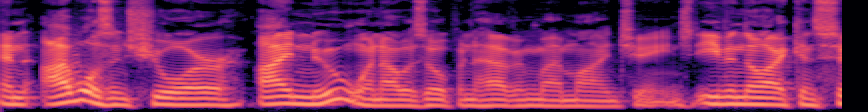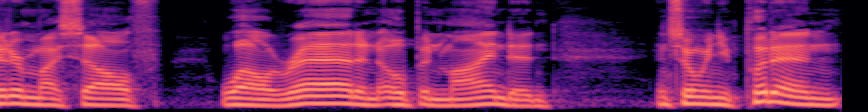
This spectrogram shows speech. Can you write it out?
And I wasn't sure I knew when I was open to having my mind changed, even though I consider myself well read and open minded. And so when you put in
